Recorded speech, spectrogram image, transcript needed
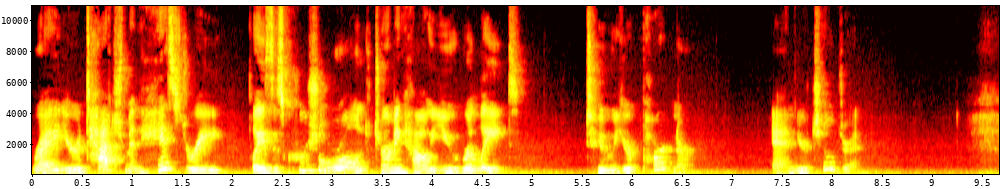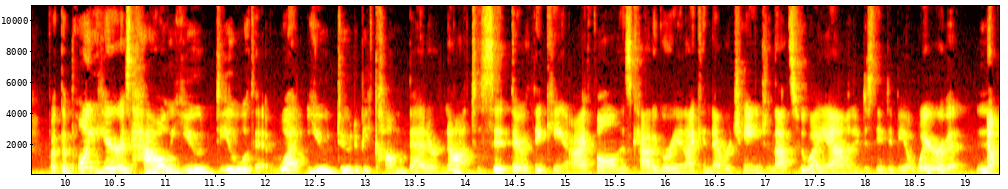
Right? Your attachment history plays this crucial role in determining how you relate to your partner and your children. But the point here is how you deal with it, what you do to become better, not to sit there thinking, I fall in this category and I can never change and that's who I am and I just need to be aware of it. No.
